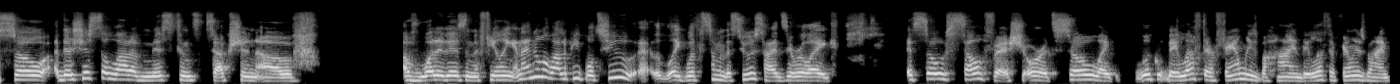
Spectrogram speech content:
So there's just a lot of misconception of of what it is and the feeling. And I know a lot of people too, uh, like with some of the suicides, they were like, it's so selfish or it's so like, look, they left their families behind. They left their families behind.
